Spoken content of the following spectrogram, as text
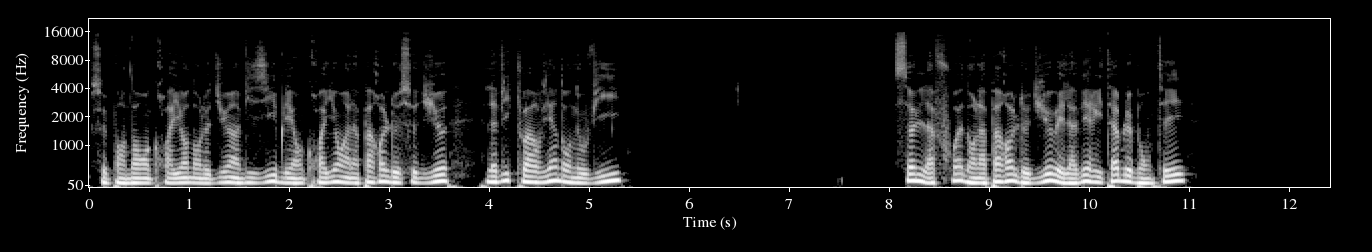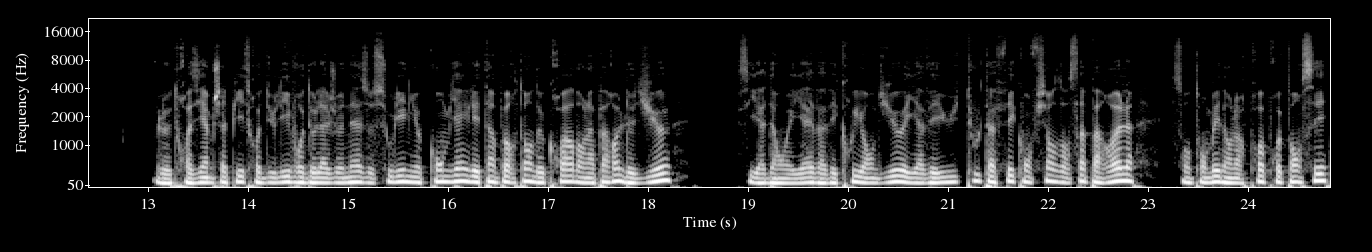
Cependant, en croyant dans le Dieu invisible et en croyant à la parole de ce Dieu, la victoire vient dans nos vies. Seule la foi dans la parole de Dieu est la véritable bonté. Le troisième chapitre du livre de la Genèse souligne combien il est important de croire dans la parole de Dieu. Si Adam et Ève avaient cru en Dieu et avaient eu tout à fait confiance dans sa parole, sans tomber dans leurs propres pensées,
